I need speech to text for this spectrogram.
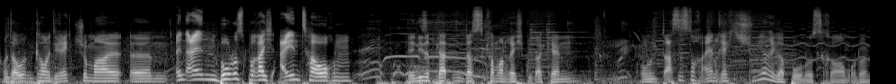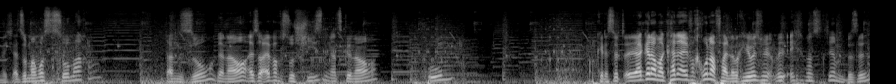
Und da unten kann man direkt schon mal ähm, in einen Bonusbereich eintauchen. Denn diese Platten, das kann man recht gut erkennen. Und das ist doch ein recht schwieriger Bonusraum, oder nicht? Also man muss es so machen. Dann so, genau. Also einfach so schießen, ganz genau. Boom. Okay, das wird... Ja, genau, man kann einfach runterfallen. Okay, ich muss mich echt konzentrieren ein bisschen.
